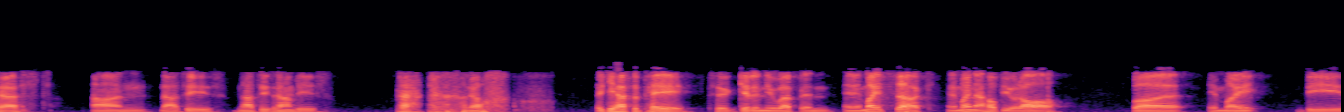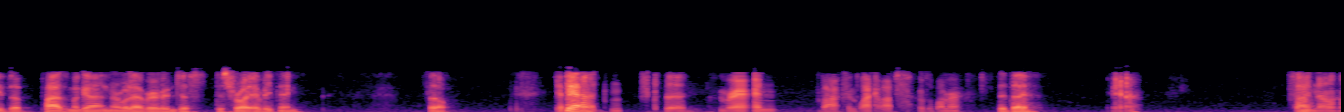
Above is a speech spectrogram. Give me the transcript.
chest on Nazis Nazi zombies. You know, like you have to pay to get a new weapon, and it might suck, and it might not help you at all, but it might be the plasma gun or whatever and just destroy everything. So Yeah, they Yeah. kind of the Moran box in Black Ops. It was a bummer. did they? Yeah. Side note.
